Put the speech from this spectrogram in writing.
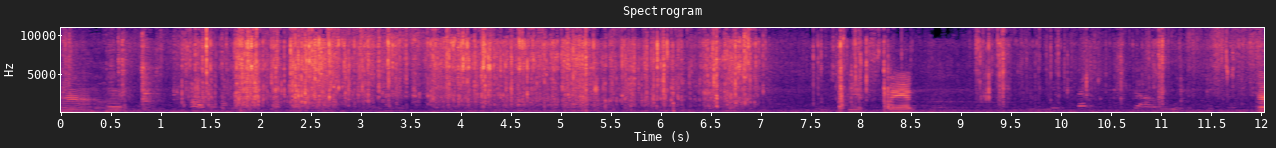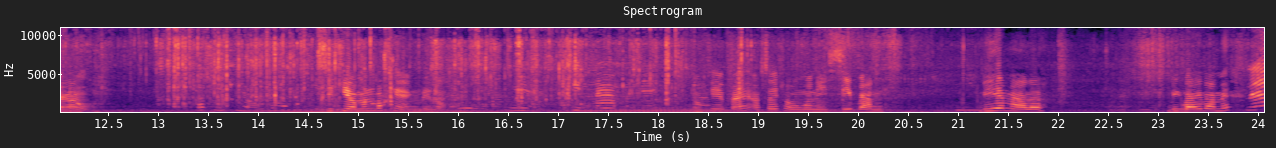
ห้าหกเจ็ด แปดเจ้าเก้าก็สีเขียวด้วยสีเขียวมันบ่แข็งเลยหรอกนี่กินน้ำมันเนี่ยโอเคไป เอาใส่ถุงมานี่สิบอัน เบี้ยมาเลย บิ๊กไว้ป่ะไหมแม่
